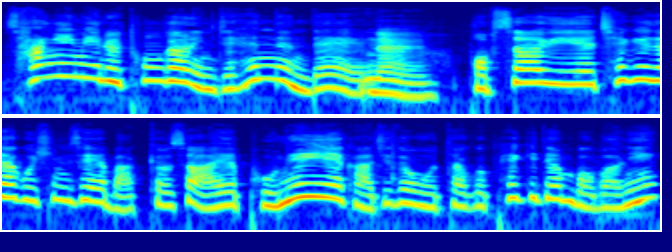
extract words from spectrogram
상임위를 통과를 이제 했는데 네. 법사위의 체계자구 심사에 막혀서 아예 본회의에 가지도 못하고 폐기된 법안이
